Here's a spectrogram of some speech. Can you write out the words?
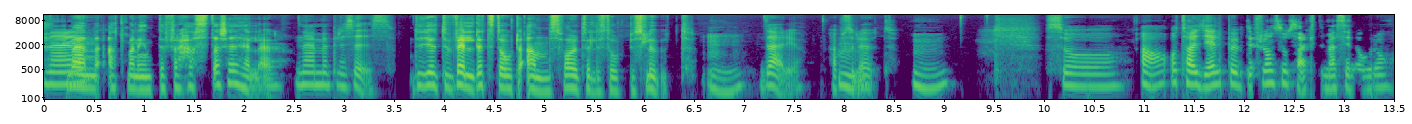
Nej. Men att man inte förhastar sig heller. Nej, men precis. Det är ju ett väldigt stort ansvar, ett väldigt stort beslut. Mm, det är det ju. Absolut. Mm. Så ja, och ta hjälp utifrån som sagt med sin oro.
